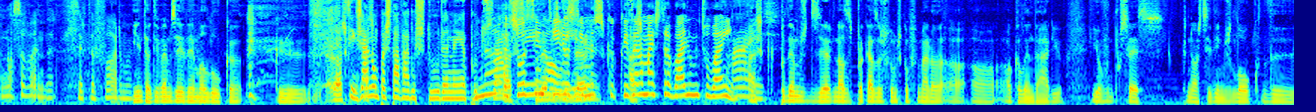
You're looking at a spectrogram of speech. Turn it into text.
a nossa banda, de certa forma. E então tivemos a ideia maluca que. Acho, Sim, já não bastava a mistura nem a produção. Não, estou a que sentir assim, mas que quiseram acho- mais trabalho, muito bem. mais. Acho que podemos dizer, nós por acaso hoje fomos confirmar ao, ao- ao- ao calendário e houve um processo que nós decidimos louco de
